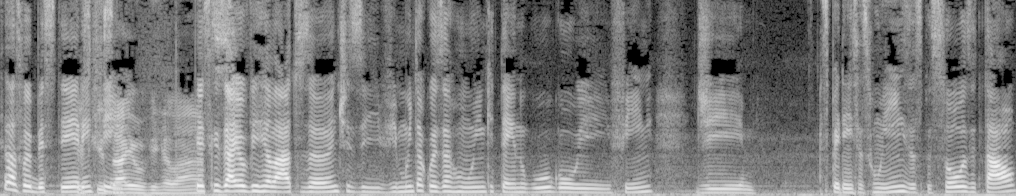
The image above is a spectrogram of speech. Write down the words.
sei lá se foi besteira, pesquisar enfim. Pesquisar e ouvir relatos. Pesquisar e ouvir relatos antes e vi muita coisa ruim que tem no Google e enfim, de experiências ruins das pessoas e tal.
